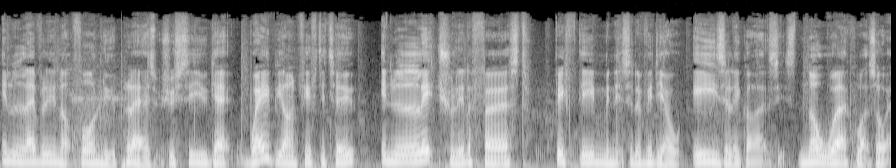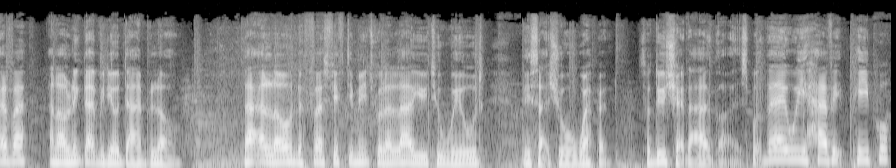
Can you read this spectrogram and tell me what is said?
in leveling up for new players, which will see you get way beyond 52 in literally the first 15 minutes of the video easily guys. It's no work whatsoever and I'll link that video down below. That alone, the first 50 minutes will allow you to wield this actual weapon. So do check that out guys. But there we have it people.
